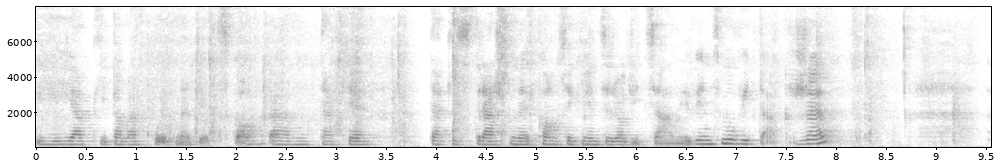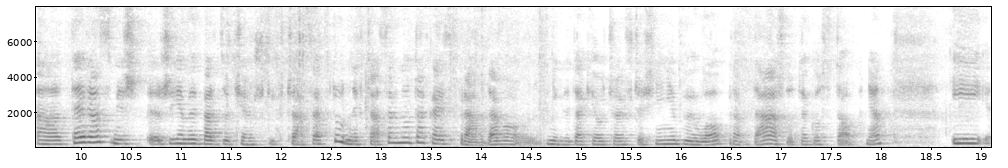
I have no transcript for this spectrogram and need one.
i jaki to ma wpływ na dziecko. Takie, taki straszny konflikt między rodzicami. Więc mówi tak, że a teraz żyjemy w bardzo ciężkich czasach, trudnych czasach, no taka jest prawda, bo nigdy takiego czegoś wcześniej nie było, prawda, aż do tego stopnia. I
